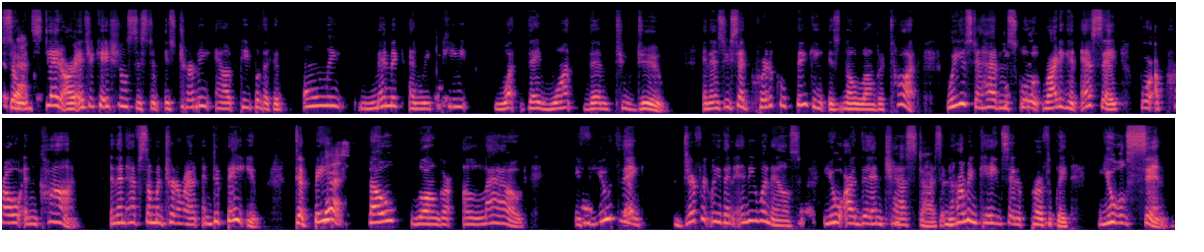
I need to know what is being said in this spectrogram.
Exactly. So instead, our educational system is turning out people that can only mimic and repeat what they want them to do. And as you said, critical thinking is no longer taught. We used to have in school writing an essay for a pro and con, and then have someone turn around and debate you. Debate yes. is no longer allowed. If you think differently than anyone else, you are then chastised. And Herman Cain said it perfectly you will sin.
